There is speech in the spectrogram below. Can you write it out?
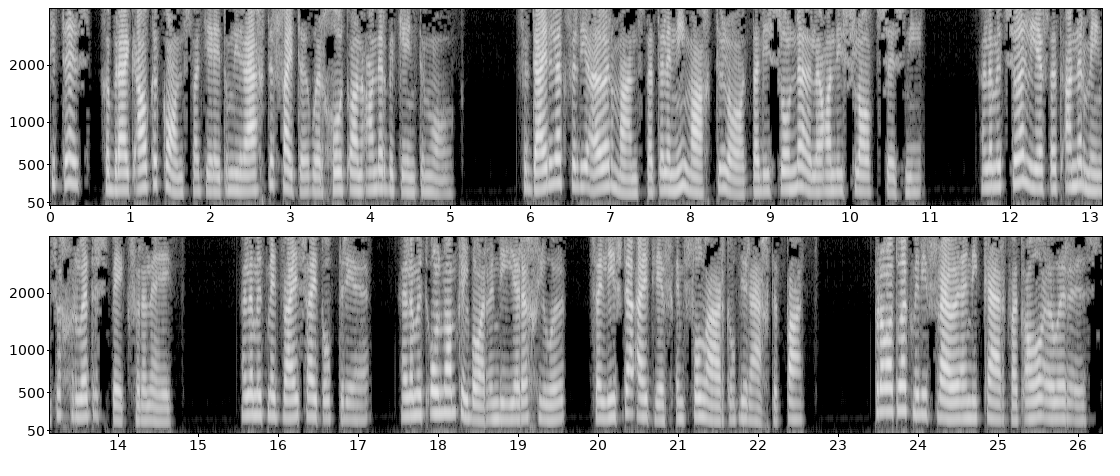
Titus, gebruik elke kans wat je het om die rechte feiten oor God aan ander bekend te maken. Verduidelijk voor die ouder mans dat hulle nie mag toelaat dat die sonde hulle aan die slaap sis nie. Hulle moet so leef dat ander mensen groot respect voor hulle het. Hulle moet met wijsheid optreden. Hulle moet onwankelbaar in die Heere glo, sy liefde uitleef en volhard op die rechte pad. Praat ook met die vrouwen in die kerk wat al ouder is.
